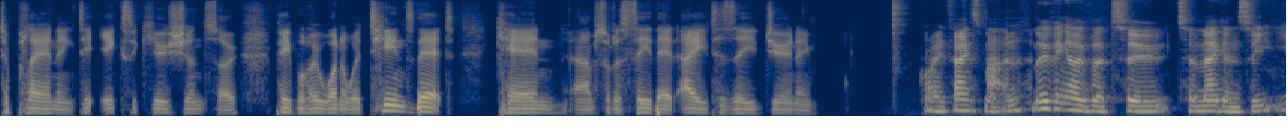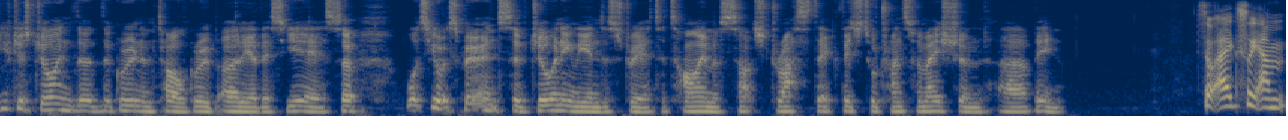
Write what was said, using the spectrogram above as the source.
to planning to execution so people who want to attend that can um, sort of see that a to z journey Great, thanks, Matt. And moving over to to Megan, so you've just joined the the Grünenthal Group earlier this year. So, What's your experience of joining the industry at a time of such drastic digital transformation uh, been? So, actually, I'm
